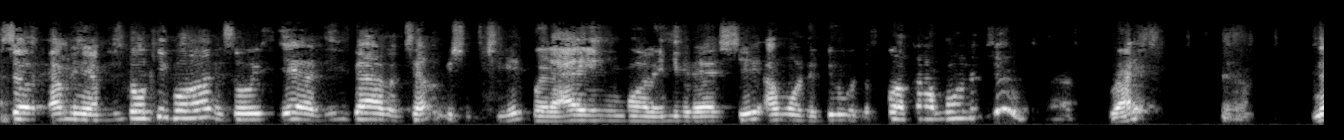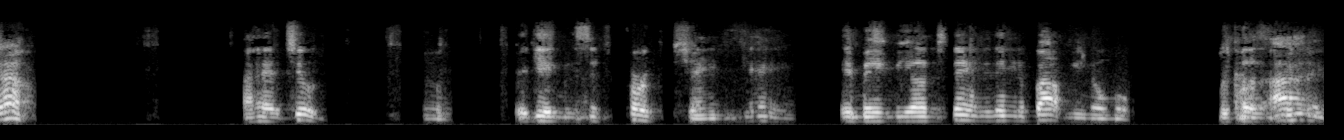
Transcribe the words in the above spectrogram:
so I mean, I'm just gonna keep on honest. So yeah, these guys are telling me some shit, but I didn't want to hear that shit. I want to do what the fuck I want to do, right? Yeah. Now, I had children. It gave me a sense of purpose, changed the game. It made me understand it ain't about me no more because I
